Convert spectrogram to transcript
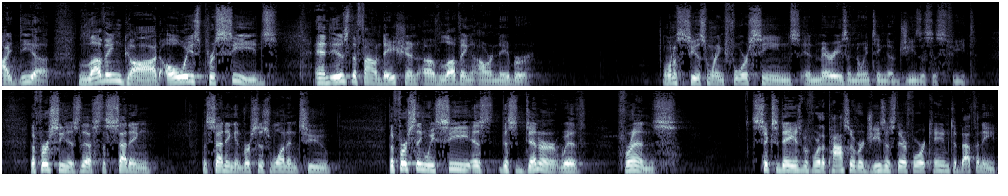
idea. Loving God always precedes and is the foundation of loving our neighbor. I want us to see this morning four scenes in Mary's anointing of Jesus' feet. The first scene is this the setting the setting in verses 1 and 2. The first thing we see is this dinner with friends. Six days before the Passover, Jesus therefore came to Bethany,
